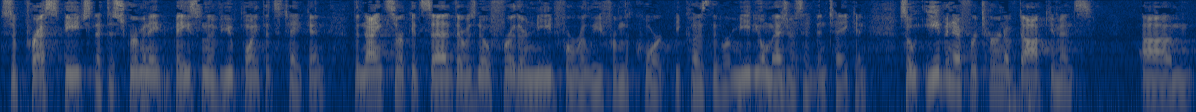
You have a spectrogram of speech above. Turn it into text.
suppress speech that discriminate based on the viewpoint that's taken. The Ninth Circuit said there was no further need for relief from the Court because the remedial measures had been taken. So even if return of documents um,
